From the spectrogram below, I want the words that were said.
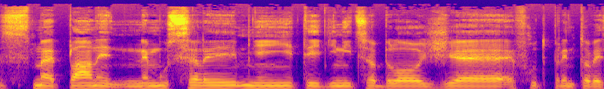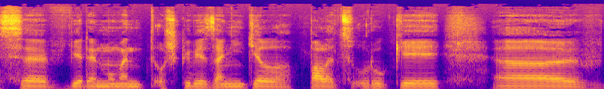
jsme plány nemuseli měnit. Jediné, co bylo, že Footprintovi se v jeden moment ošklivě zanítil palec u ruky. Eh,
